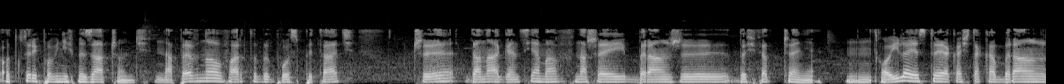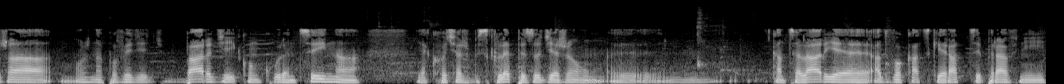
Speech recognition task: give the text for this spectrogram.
od których powinniśmy zacząć. Na pewno warto by było spytać, czy dana agencja ma w naszej branży doświadczenie. Mm, o ile jest to jakaś taka branża, można powiedzieć, bardziej konkurencyjna, jak chociażby sklepy z odzieżą, yy, kancelarie adwokackie, radcy prawni,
